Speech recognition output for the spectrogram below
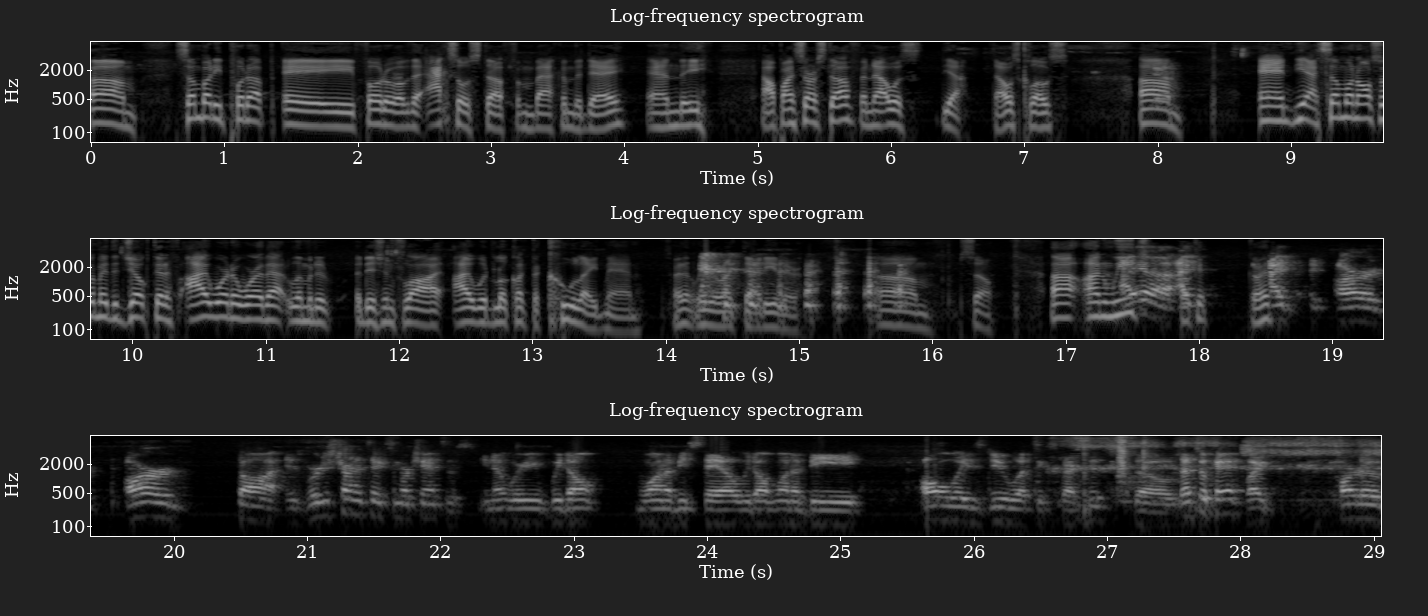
Um, somebody put up a photo of the Axo stuff from back in the day and the Alpinestar stuff, and that was yeah, that was close. Um, yeah. And yeah, someone also made the joke that if I were to wear that limited edition fly, I would look like the Kool Aid Man. So I didn't really like that either. Um, so uh, on we, uh, okay, go ahead. I, our our thought is we're just trying to take some more chances. You know, we we don't want to be stale. We don't want to be always do what's expected. So that's okay. Like part of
